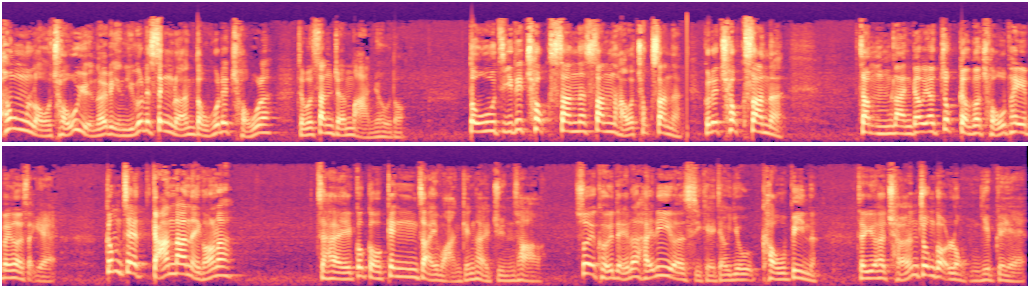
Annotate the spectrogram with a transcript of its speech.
匈奴草原裏邊，如果你升兩度，嗰啲草咧就會生長慢咗好多，導致啲畜生咧、牲口嘅畜生啊，嗰啲畜生啊就唔能夠有足夠嘅草坯俾佢食嘢。咁即係簡單嚟講咧，就係嗰個經濟環境係轉差，所以佢哋咧喺呢個時期就要扣邊啊！就要係搶中國農業嘅嘢，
